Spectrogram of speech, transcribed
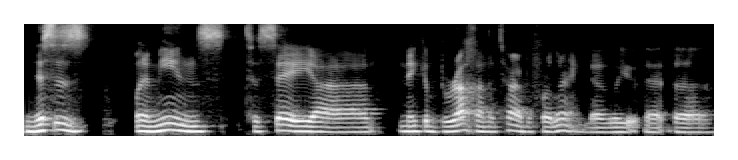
And this is what it means to say, uh, make a bracha on the Torah before learning. That we that the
